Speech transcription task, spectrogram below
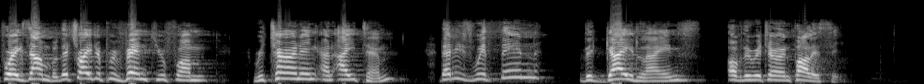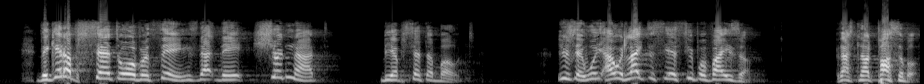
For example, they try to prevent you from returning an item that is within the guidelines of the return policy. They get upset over things that they should not be upset about. You say, well, I would like to see a supervisor. That's not possible.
